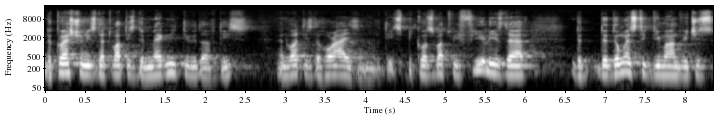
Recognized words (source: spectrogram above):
the question is that what is the magnitude of this and what is the horizon of this? Because what we feel is that the, the domestic demand, which is,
